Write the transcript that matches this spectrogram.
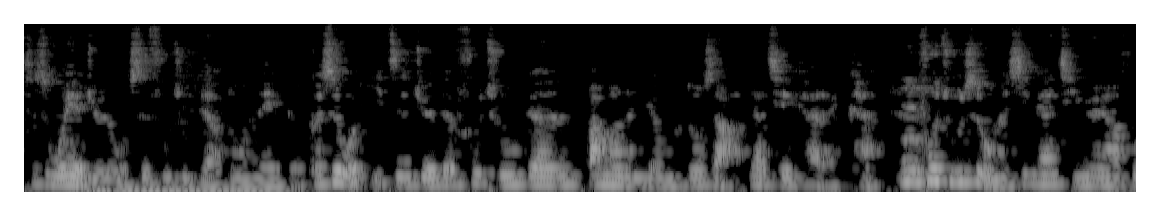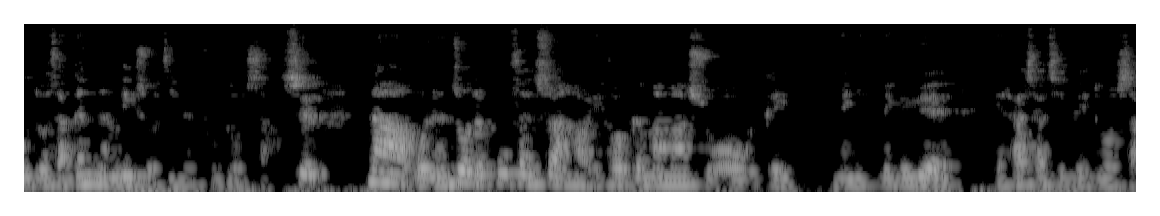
就是我也觉得我是付出比较多那个，可是我一直觉得付出跟爸妈能给我们多少要切开来看，嗯付出是我们心甘情愿要付多少，跟能力所及能付多少。是那我能做的部分算好以后，跟妈妈说，我可以每每个月给她孝亲费多少。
